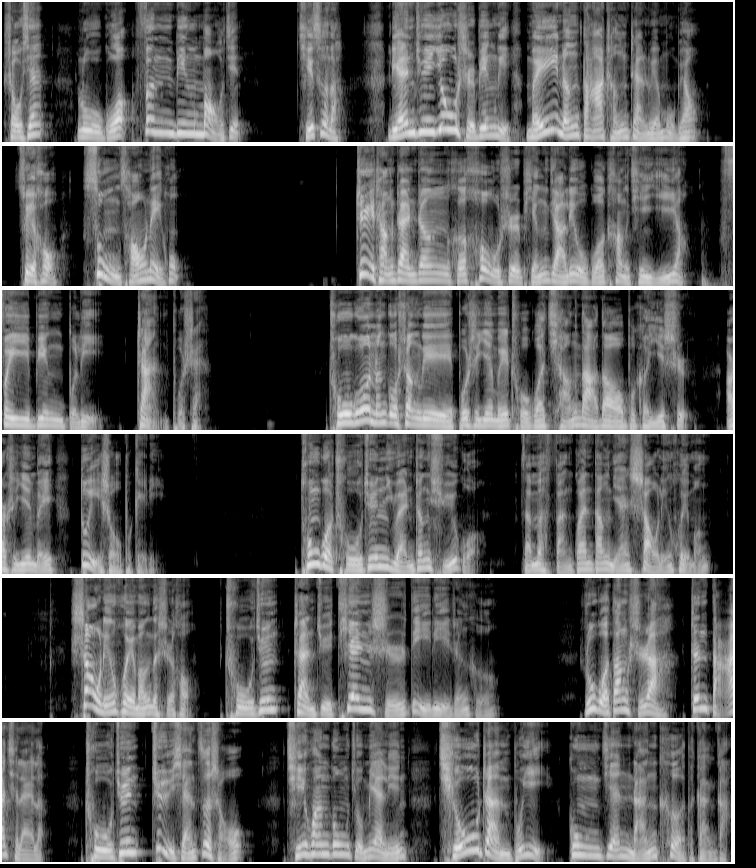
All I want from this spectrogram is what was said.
首先，鲁国分兵冒进；其次呢，联军优势兵力没能达成战略目标；最后。宋曹内讧，这场战争和后世评价六国抗秦一样，非兵不利，战不善。楚国能够胜利，不是因为楚国强大到不可一世，而是因为对手不给力。通过楚军远征徐国，咱们反观当年少林会盟。少林会盟的时候，楚军占据天时地利人和，如果当时啊真打起来了。楚军据险自守，齐桓公就面临求战不易、攻坚难克的尴尬。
